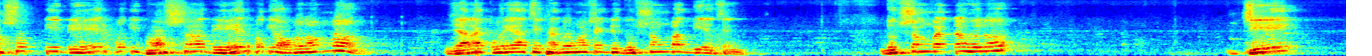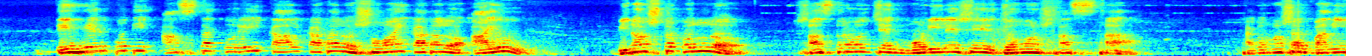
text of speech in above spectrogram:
আসক্তি, দেহের প্রতি ভরসা, দেহের প্রতি অবলম্বন যারা করে আছে, ঠাকুর মশাই একটি দুঃসংবাদ দিয়েছেন। দুঃসংবাদটা হলো যে দেহের প্রতি আস্থা করেই কাল কাটালো, সময় কাটালো, আয়ু বিনষ্ট করল। শাস্ত্র বলছেন, মরিলে সে যম শাস্তা। ঠাকুর মশার বাণী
